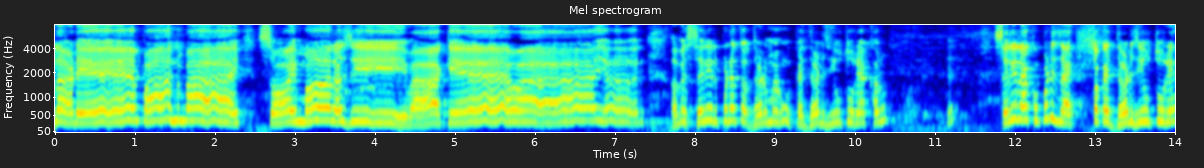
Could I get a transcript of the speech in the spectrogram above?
લડે પાનબાઈ સોય મર જીવા કેવાય રે. હવે શરીર પડે તો ધડમાં શું? કંઈ ધડ જીવતું રહે ખરું? શરીર આખું પડી જાય તો કંઈ ધડ જીવતું રહે?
